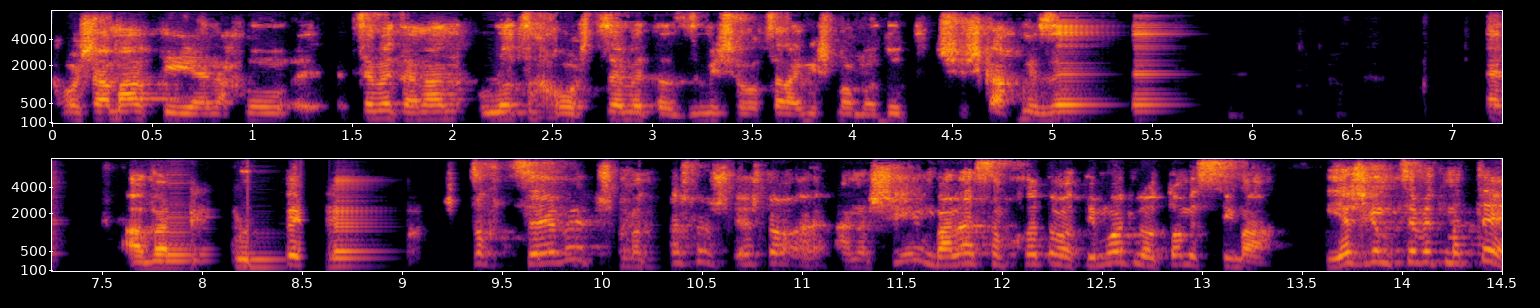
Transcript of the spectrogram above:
כמו שאמרתי, אנחנו, צוות ענן הוא לא צריך ראש צוות, אז מי שרוצה להגיש מועמדות, שישכח מזה. אבל צריך צוות שהמטרה שלו שיש לו אנשים בעלי הסמכויות המתאימות לאותו משימה. יש גם צוות מטה.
